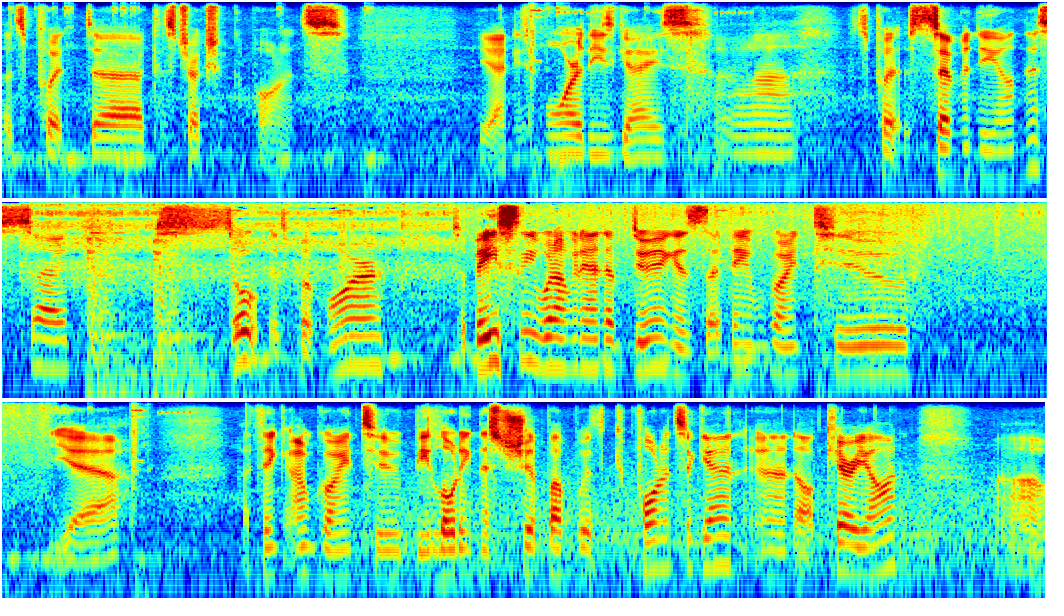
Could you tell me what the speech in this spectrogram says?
Let's put uh, construction components. Yeah, I need more of these guys. Uh, let's put 70 on this side. So let's put more. So basically what I'm going to end up doing is I think I'm going to, yeah, I think I'm going to be loading this ship up with components again and I'll carry on. Um,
